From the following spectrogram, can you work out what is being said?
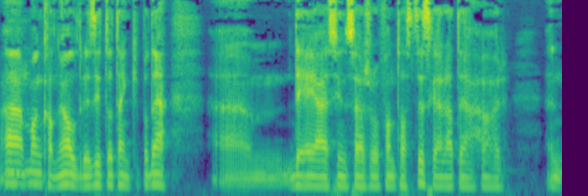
Eh, man kan jo aldri sitte og tenke på det. Det jeg syns er så fantastisk, er at jeg har en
